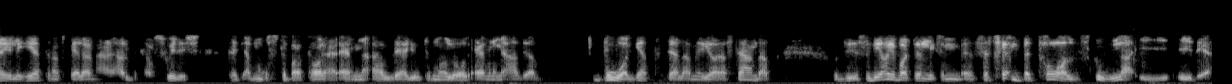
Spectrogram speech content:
möjligheten att spela den här become Swedish tänkte jag jag måste bara ta det här, även om jag aldrig har gjort en monolog, även om jag aldrig har vågat ställa mig och göra stand-up. Det, så det har ju varit en, liksom, en betald skola i, i det.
